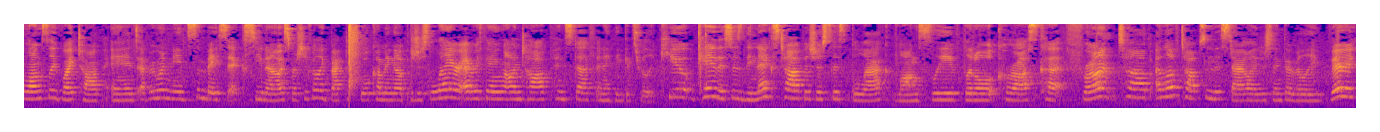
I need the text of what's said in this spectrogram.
long sleeve white top and everyone needs some basics, you know, especially for like back to school coming up. To just layer everything on top and stuff and I think it's really cute. Okay, this is the next top. It's just this black long sleeve little cross cut front top. I love tops in this style. I just think they're really very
